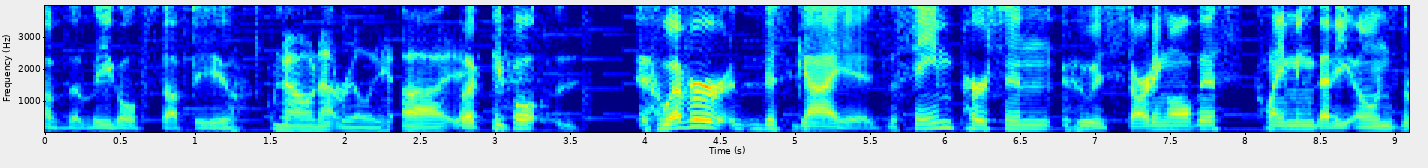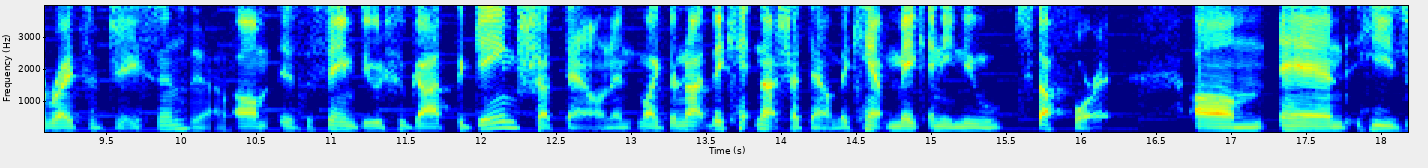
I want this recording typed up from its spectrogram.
of the legal stuff, do you? No, not really. Uh, Look, people, whoever this guy is, the same person who is starting all this, claiming that he owns the rights of Jason, Yeah. um, is the same dude who got the game shut down, and like they're not, they can't not shut down, they can't make any new stuff for it, um, and he's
